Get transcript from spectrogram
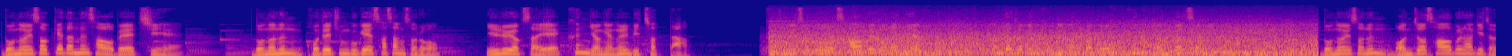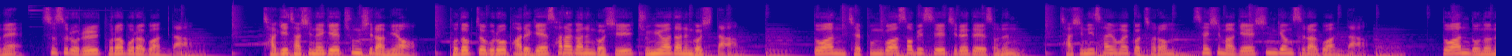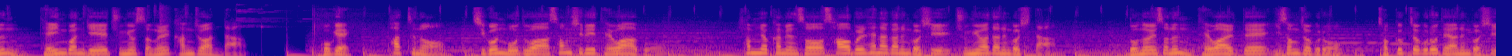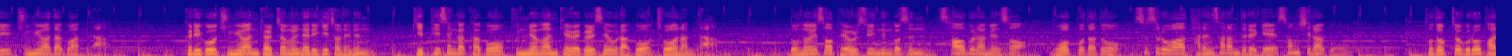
논어에서 깨닫는 사업의 지혜. 논어는 고대 중국의 사상서로 인류 역사에 큰 영향을 미쳤다. 그 중에서도 사업에 관한 이야기는 현대적인 경영학과도 큰 연관성이 있다. 논어에서는 먼저 사업을 하기 전에 스스로를 돌아보라고 한다. 자기 자신에게 충실하며 도덕적으로 바르게 살아가는 것이 중요하다는 것이다. 또한 제품과 서비스의 질에 대해서는 자신이 사용할 것처럼 세심하게 신경 쓰라고 한다. 또한 논어는 대인관계의 중요성을 강조한다. 고객, 파트너, 직원 모두와 성실히 대화하고 협력하면서 사업을 해나가는 것이 중요하다는 것이다. 논어에서는 대화할 때 이성적으로 적극적으로 대하는 것이 중요하다고 한다. 그리고 중요한 결정을 내리기 전에는 깊이 생각하고 분명한 계획을 세우라고 조언한다. 논어에서 배울 수 있는 것은 사업을 하면서 무엇보다도 스스로와 다른 사람들에게 성실하고 도덕적으로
